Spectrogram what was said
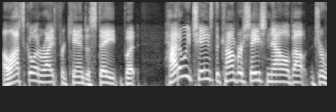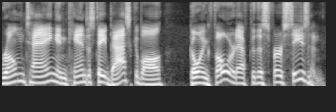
a lot's going right for Kansas State, but how do we change the conversation now about Jerome Tang and Kansas State basketball going forward after this first season?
